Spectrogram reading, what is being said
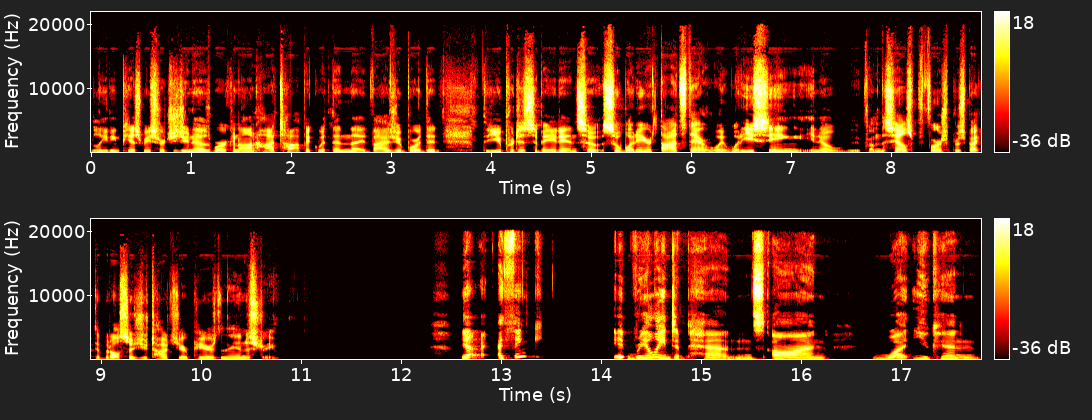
leading PS research, as you know, is working on hot topic within the advisory board that that you participate in. So, so what are your thoughts there? What, what are you seeing, you know, from the Salesforce perspective, but also as you talk to your peers in the industry? Yeah, I think it really depends on what you can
